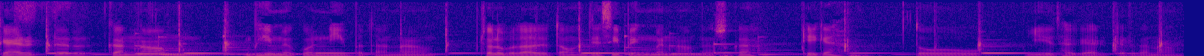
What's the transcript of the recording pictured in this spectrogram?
कैरेक्टर का नाम भी मेरे को नहीं बताना। चलो बता देता हूँ जेसी पिंग में नाम है उसका ठीक है? तो ये था कैरेक्टर का नाम।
